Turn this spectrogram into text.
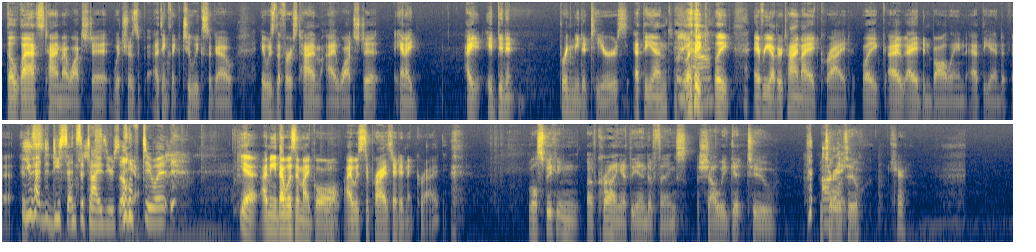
the last time I watched it, which was I think like two weeks ago, it was the first time I watched it, and I, I it didn't bring me to tears at the end. Oh, like like every other time I had cried, like I, I had been bawling at the end of it. you had to desensitize yourself yeah. to it. yeah. I mean that wasn't my goal. Well- I was surprised I didn't cry. Well, speaking of crying at the end of things, shall we get to Matilda right. 2? Sure.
